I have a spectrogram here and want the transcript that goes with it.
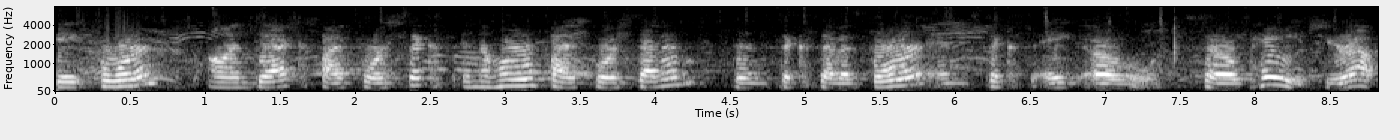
Eight four on deck, five four six in the hole, five four seven, then six seven four and six eight oh. So Paige, you're up.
